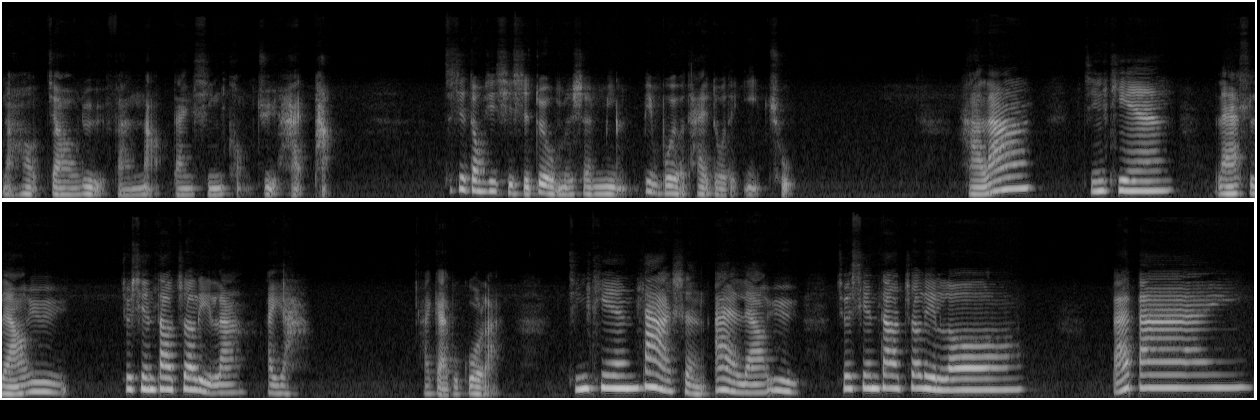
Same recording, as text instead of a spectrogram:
然后焦虑、烦恼、担心、恐惧、害怕这些东西，其实对我们的生命并不会有太多的益处。好啦，今天 Let's 疗愈就先到这里啦。哎呀，还改不过来，今天大婶爱疗愈。就先到这里喽，拜拜。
